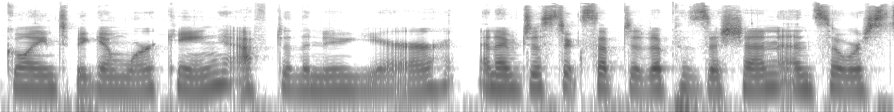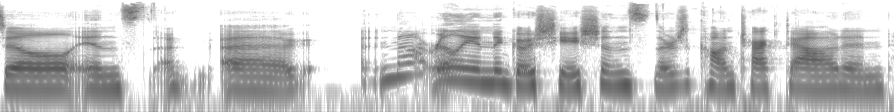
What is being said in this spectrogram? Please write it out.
going to begin working after the new year, and I've just accepted a position. And so we're still in, uh, not really in negotiations. There's a contract out, and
